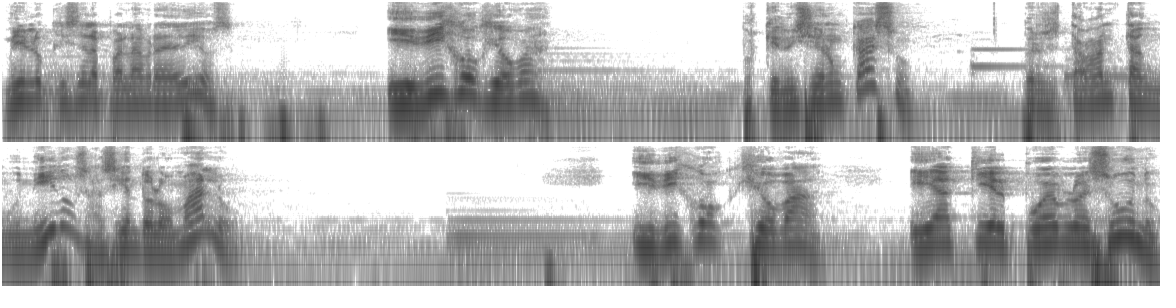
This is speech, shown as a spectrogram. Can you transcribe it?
Mire lo que dice la palabra de Dios. Y dijo Jehová, porque no hicieron caso, pero estaban tan unidos haciendo lo malo. Y dijo Jehová, he aquí el pueblo es uno.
